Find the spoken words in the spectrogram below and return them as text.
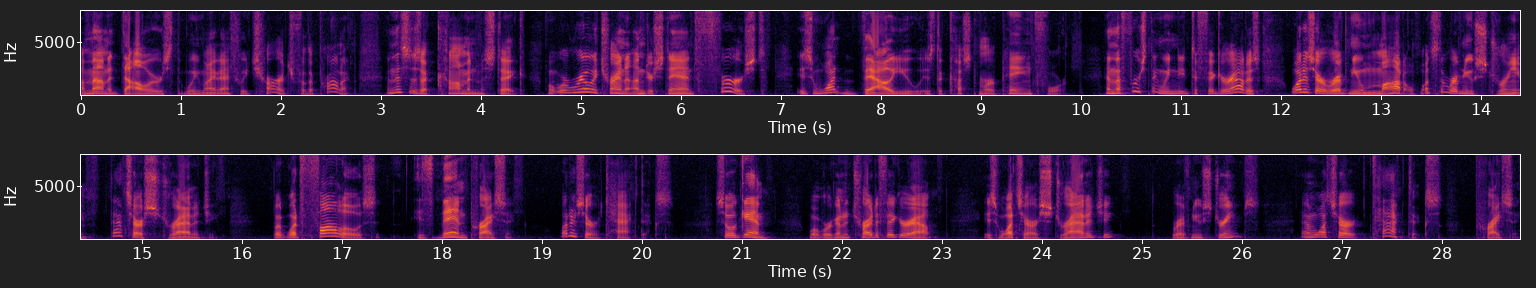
amount of dollars that we might actually charge for the product. And this is a common mistake. What we're really trying to understand first is what value is the customer paying for? And the first thing we need to figure out is what is our revenue model? What's the revenue stream? That's our strategy. But what follows is then pricing. What is our tactics? So again, what we're going to try to figure out is what's our strategy, revenue streams, and what's our tactics, pricing.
